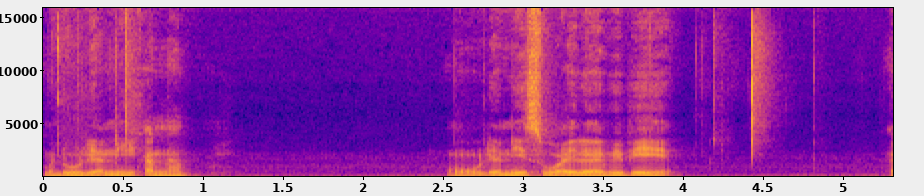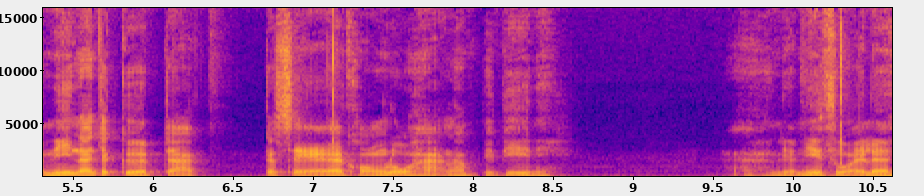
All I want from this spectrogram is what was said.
มาดูเหรียญนี้กันนะครับ โอ้เหรียญนี้สวยเลยพี่พี่ๆอันนี้น่าจะเกิดจากกระแสของโลหะนะครับพี่พี่ๆนี่เหรียญนี้สวยเลย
